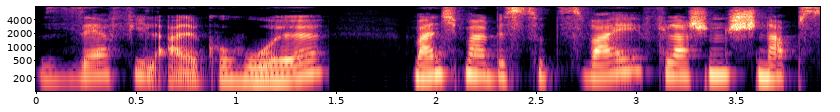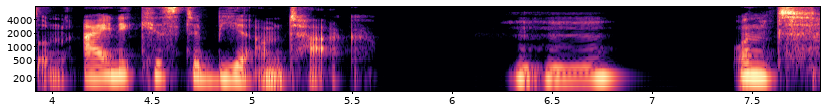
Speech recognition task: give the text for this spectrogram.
sehr viel Alkohol, manchmal bis zu zwei Flaschen Schnaps und eine Kiste Bier am Tag. Mhm. Und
